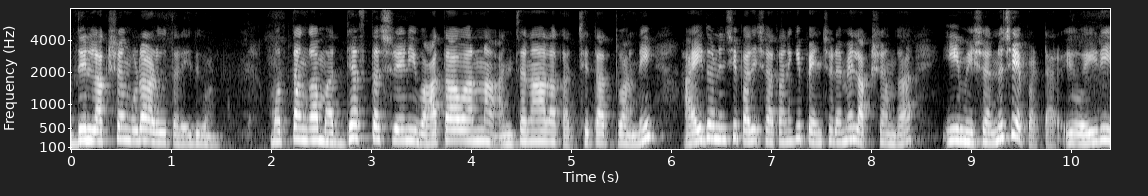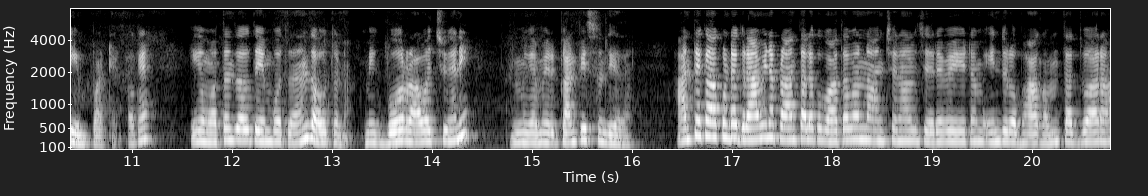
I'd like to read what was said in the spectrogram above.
దీని లక్ష్యం కూడా అడుగుతారు ఇదిగోండి. మొత్తంగా మధ్యస్థ శ్రేణి వాతావరణ అంచనాల ఖచ్చితత్వాన్ని ఐదు నుంచి పది శాతానికి పెంచడమే లక్ష్యంగా ఈ మిషన్ను చేపట్టారు. ఇది ఇంపార్టెంట్ ఓకే? ఇక మొత్తం చదివితే ఏం పోతుందని చదువుతున్నా. మీకు బోర్ రావచ్చు కానీ ఇక మీరు కనిపిస్తుంది కదా? అంతేకాకుండా గ్రామీణ ప్రాంతాలకు వాతావరణ అంచనాలు చేరవేయడం ఇందులో భాగం. తద్వారా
